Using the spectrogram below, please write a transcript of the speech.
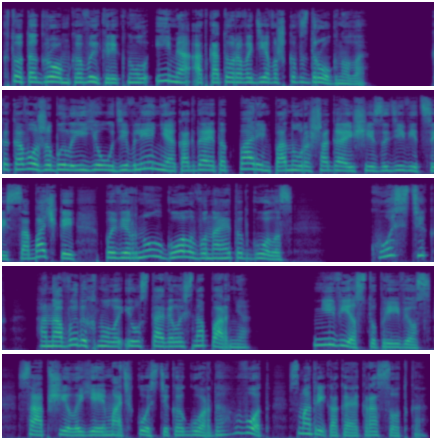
Кто-то громко выкрикнул имя, от которого девушка вздрогнула. Каково же было ее удивление, когда этот парень, понуро шагающий за девицей с собачкой, повернул голову на этот голос. «Костик?» — она выдохнула и уставилась на парня. «Невесту привез», — сообщила ей мать Костика гордо. «Вот, смотри, какая красотка».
